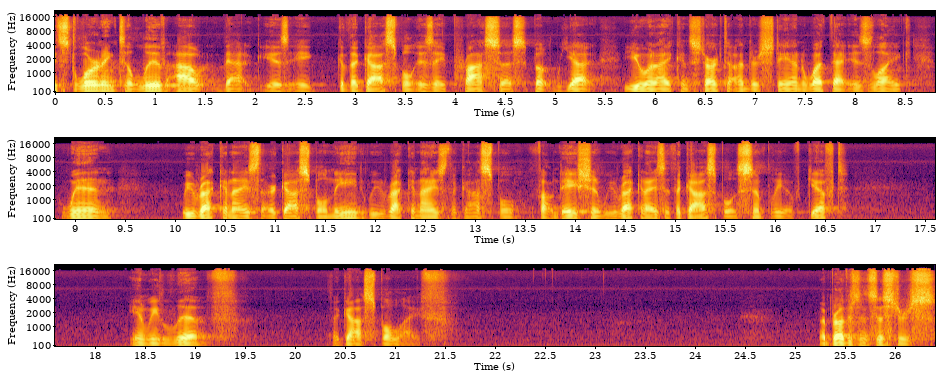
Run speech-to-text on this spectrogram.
It's learning to live out that is a the gospel is a process, but yet you and I can start to understand what that is like when we recognize our gospel need, we recognize the gospel foundation, we recognize that the gospel is simply of gift, and we live the gospel life. My brothers and sisters,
